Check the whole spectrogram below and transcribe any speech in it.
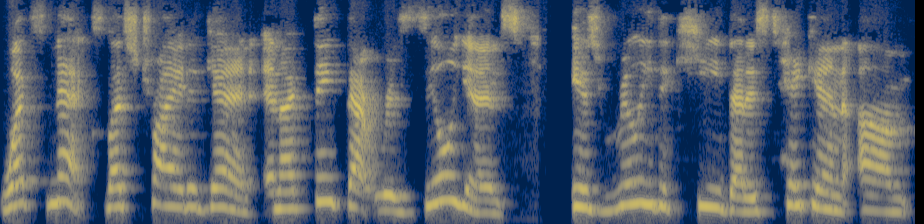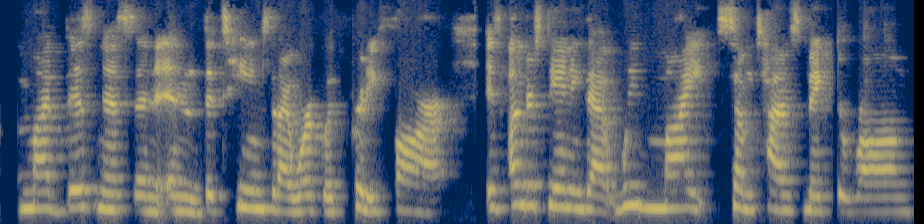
What's next? Let's try it again. And I think that resilience is really the key that has taken um, my business and, and the teams that I work with pretty far is understanding that we might sometimes make the wrong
